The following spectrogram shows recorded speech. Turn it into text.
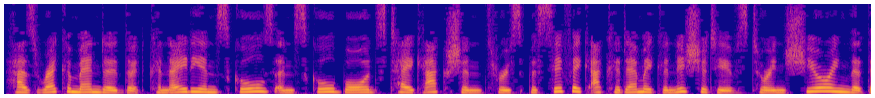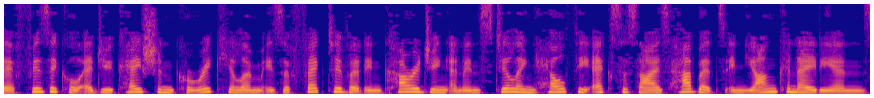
has recommended that Canadian schools and school boards take action through specific academic initiatives to ensuring that their physical education curriculum is effective at encouraging and instilling healthy exercise habits in young Canadians.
